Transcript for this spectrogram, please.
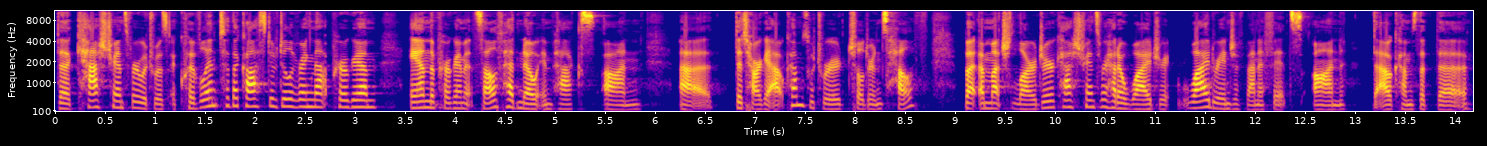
the cash transfer, which was equivalent to the cost of delivering that program, and the program itself had no impacts on uh, the target outcomes, which were children's health, but a much larger cash transfer had a wide, wide range of benefits on the outcomes that the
